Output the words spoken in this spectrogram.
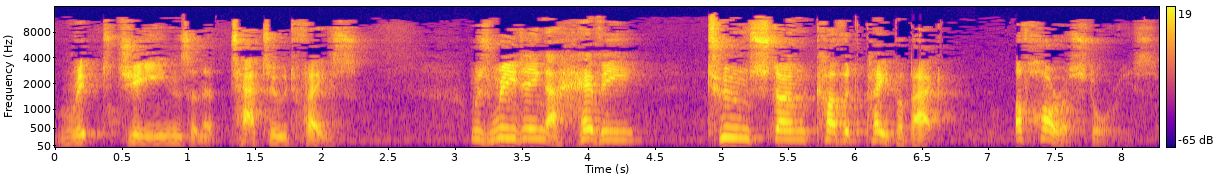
ripped jeans and a tattooed face, was reading a heavy, tombstone covered paperback of horror stories.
